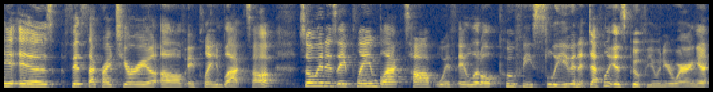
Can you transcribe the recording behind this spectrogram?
It is fits that criteria of a plain black top. So it is a plain black top with a little poofy sleeve, and it definitely is poofy when you're wearing it.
